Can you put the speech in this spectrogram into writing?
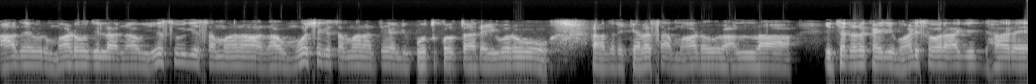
ಆದರೆ ಇವರು ಮಾಡುವುದಿಲ್ಲ. ನಾವು ಯೇಸುವಿಗೆ ಸಮಾನ, ನಾವು ಮೋಶೆಗೆ ಸಮಾನ ಅಂತ ಹೇಳಿ ಕೂತ್ಕೊಳ್ತಾರೆ ಇವರು. ಆದರೆ ಕೆಲಸ ಮಾಡೋರು ಅಲ್ಲ. ಇತರರ ಕೈಲಿ ಮಾಡಿಸುವವರಾಗಿದ್ದಾರೆ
